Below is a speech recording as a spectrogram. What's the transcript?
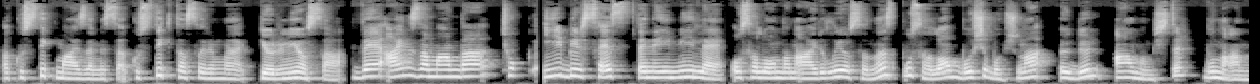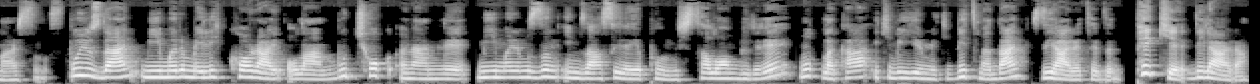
akustik malzemesi, akustik tasarımı görünüyorsa ve aynı zamanda çok iyi bir ses deneyimiyle o salondan ayrılıyorsanız bu salon boşu boşuna ödül almamıştır. Bunu anlarsınız. Bu yüzden mimarı Melih Koray olan bu çok önemli mimarımızın imzasıyla yapılmış salon biri mutlaka 2022 bitmeden ziyaret edin. Peki Dilara,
